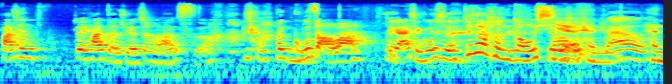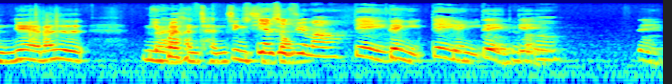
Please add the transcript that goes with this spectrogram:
发现对他得绝症了，他就死了，很古早吧？这个爱情故事。就是很狗血，很很虐，但是你对会很沉浸其电视。剧吗？电影？电影，电影电影，电影，对电影，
